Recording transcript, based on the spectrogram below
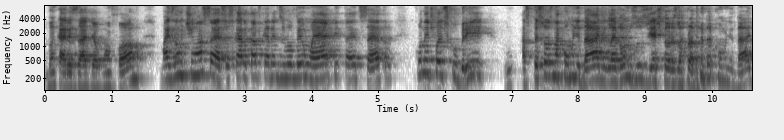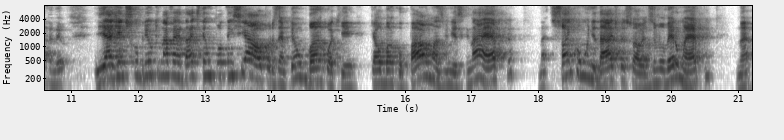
bancarizado de alguma forma, mas não tinham acesso. Os caras estavam querendo desenvolver um app, tá, etc. Quando a gente foi descobrir, as pessoas na comunidade, levamos os gestores lá para dentro da comunidade, entendeu? E a gente descobriu que, na verdade, tem um potencial, por exemplo, tem um banco aqui, que é o Banco Palmas, Vinícius, que na época, né, só em comunidade, pessoal, eles desenvolveram um app, né?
